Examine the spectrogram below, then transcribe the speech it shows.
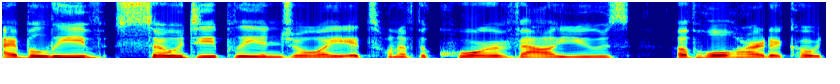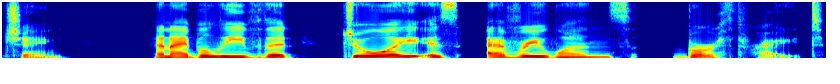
I believe so deeply in joy, it's one of the core values of wholehearted coaching. And I believe that joy is everyone's birthright.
